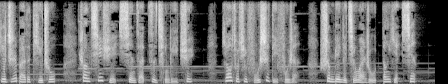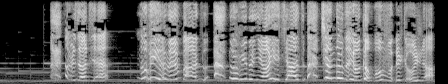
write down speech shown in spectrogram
也直白的提出，让清雪现在自请离去，要求去服侍狄夫人，顺便给秦婉如当眼线。二小姐，奴婢也没法子，奴婢的娘一家子全都在永康伯府的手上，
